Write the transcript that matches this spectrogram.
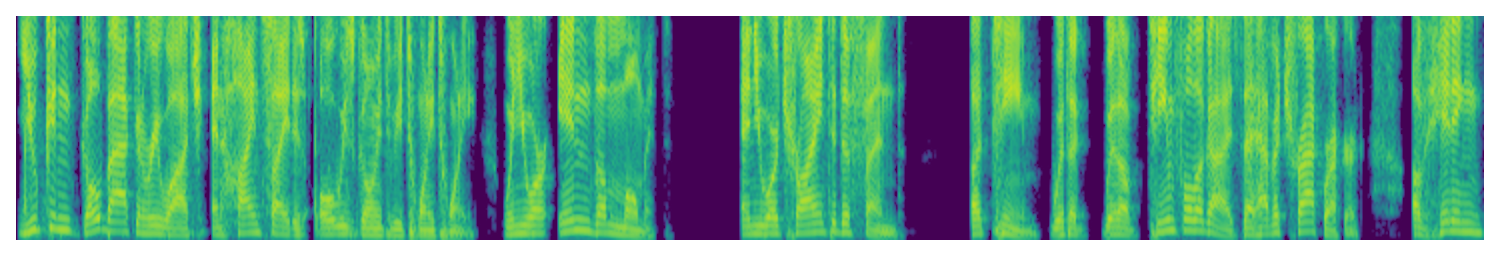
you can go back and rewatch, and hindsight is always going to be 2020. When you are in the moment and you are trying to defend a team with a with a team full of guys that have a track record of hitting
